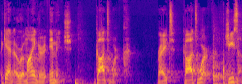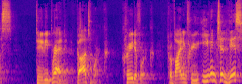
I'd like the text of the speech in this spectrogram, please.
Again, a reminder, image, God's work, right? God's work, Jesus, daily bread, God's work, creative work, providing for you even to this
